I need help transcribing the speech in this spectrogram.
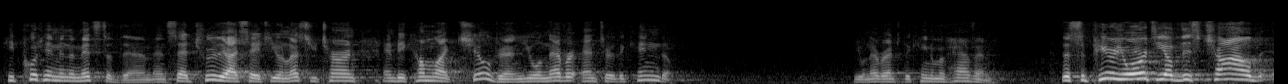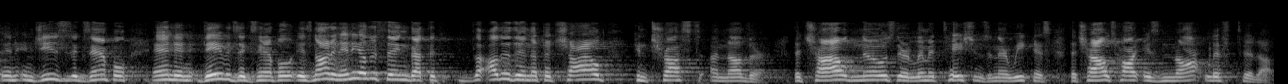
he put him in the midst of them and said, Truly I say to you, unless you turn and become like children, you will never enter the kingdom. You will never enter the kingdom of heaven. The superiority of this child in, in Jesus' example and in David's example is not in any other thing that the, the, other than that the child can trust another. The child knows their limitations and their weakness. The child's heart is not lifted up,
